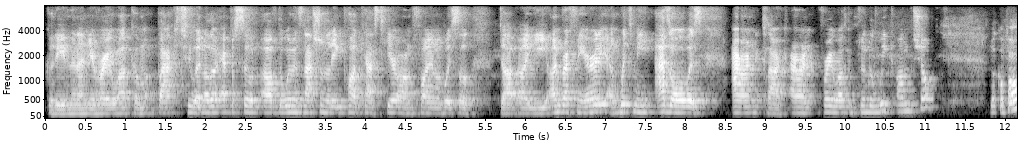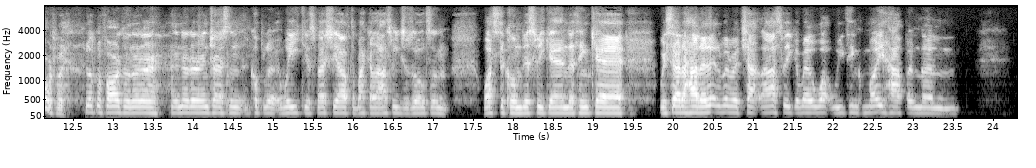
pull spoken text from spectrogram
Good evening, and you're very welcome back to another episode of the Women's National League podcast here on finalwhistle.ie. I'm Bethany Early, and with me, as always, Aaron Clark. Aaron, very welcome to another week on the show. Looking forward to it. Looking forward to another another interesting couple of weeks, especially after back of last week's results and what's to come this weekend. I think uh, we sort of had a little bit of a chat last week about what we think might happen, and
